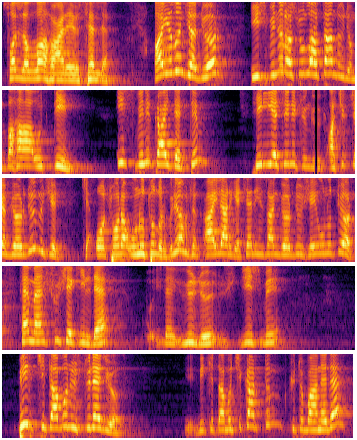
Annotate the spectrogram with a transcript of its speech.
Sallallahu aleyhi ve sellem. Ayılınca diyor, ismini Resulullah'tan duydum. Bahauddin. İsmini kaydettim. Hilyesini çünkü açıkça gördüğüm için o sonra unutulur biliyor musun? Aylar geçer insan gördüğü şeyi unutuyor. Hemen şu şekilde işte yüzü, cismi bir kitabın üstüne diyor. Bir kitabı çıkarttım kütüphaneden.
